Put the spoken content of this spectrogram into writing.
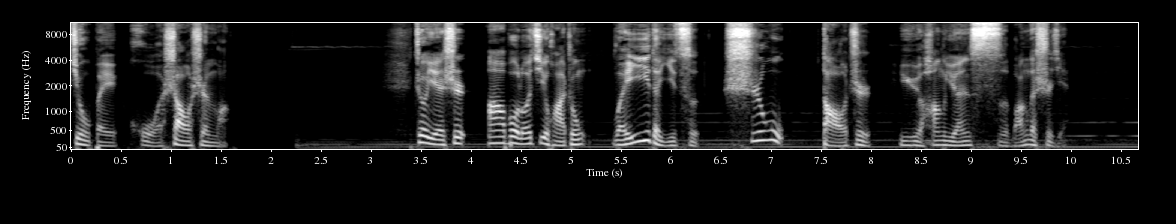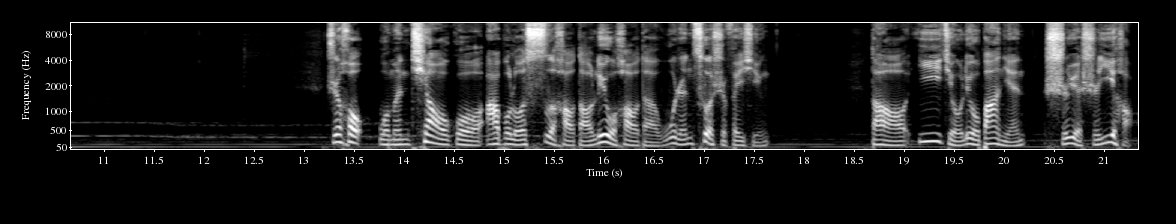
就被火烧身亡。这也是阿波罗计划中唯一的一次失误导致宇航员死亡的事件。之后，我们跳过阿波罗四号到六号的无人测试飞行，到一九六八年十月十一号，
